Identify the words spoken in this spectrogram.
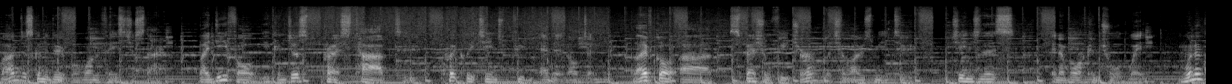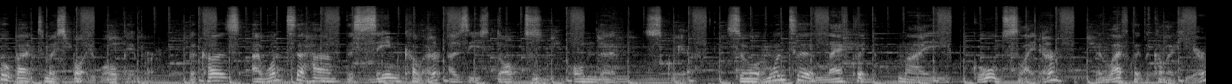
but I'm just going to do it with one face just now. By default, you can just press tab to quickly change between edit and object. But I've got a special feature which allows me to change this in a more controlled way. I'm going to go back to my spotty wallpaper because I want to have the same colour as these dots on the square. So I'm going to left click my gold slider, then left click the colour here,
